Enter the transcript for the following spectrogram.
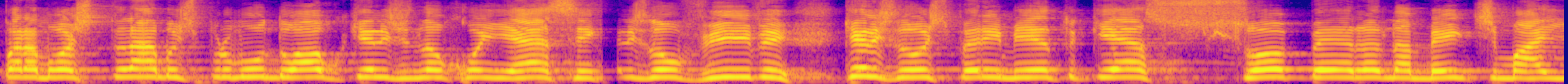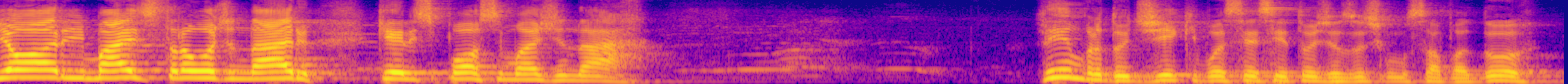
para mostrarmos para o mundo algo que eles não conhecem, que eles não vivem, que eles não experimentam, que é soberanamente maior e mais extraordinário que eles possam imaginar. Lembra do dia que você aceitou Jesus como Salvador?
